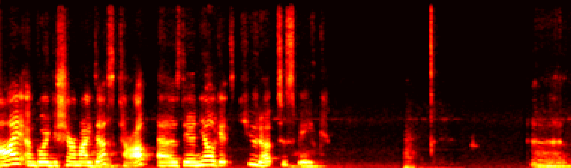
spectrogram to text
I am going to share my desktop as Danielle gets queued up to speak. And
